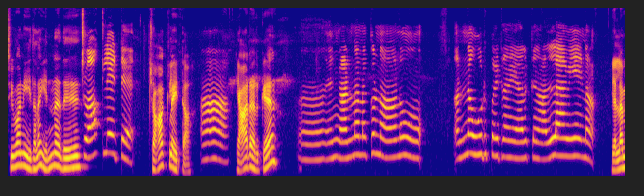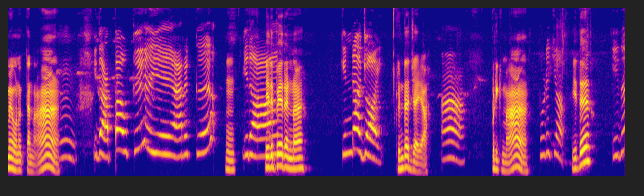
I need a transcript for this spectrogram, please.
சிவானி இதெல்லாம் என்னது? சாக்லேட்டு. சாக்லேட்டா? யாரா இருக்கு? எங்கள் அண்ணனுக்கும் நானும். அண்ணன் ஊருக்கு போயிட்டான் யாருக்கு எல்லாமே நான். எல்லாமே உனக்கு தானா? இது அப்பாவுக்கு யாருக்கு? இது இது பேர் என்ன? Kinder Joy. Kinder Joy? பிடிக்குமா? பிடிக்கும். இது? இது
